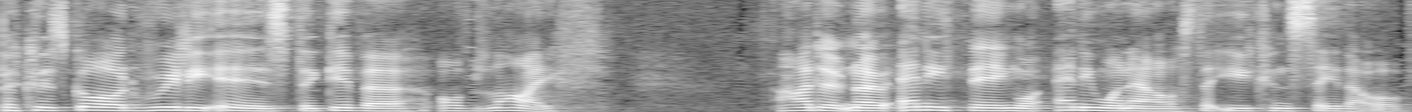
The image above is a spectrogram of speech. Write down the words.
Because God really is the giver of life. I don't know anything or anyone else that you can say that of.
